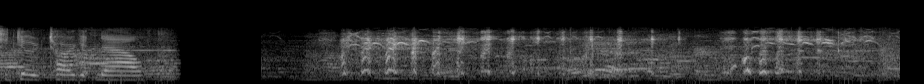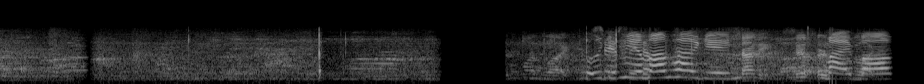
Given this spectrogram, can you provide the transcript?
Should go to Target now. Look at me and mom hugging. Shiny, see if there's My mom.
